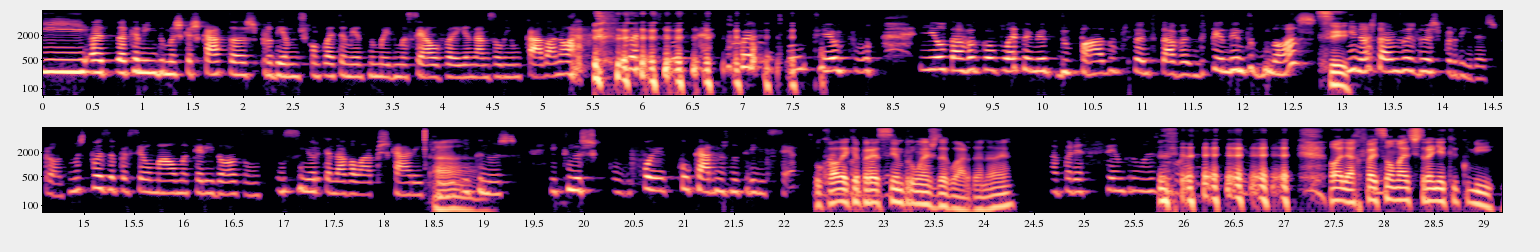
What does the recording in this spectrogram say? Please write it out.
e a, a, caminho de umas cascatas perdemos-nos completamente no meio de uma selva e andámos ali um bocado à nora durante um tempo e ele estava completamente dopado, portanto estava dependente de nós Sim. e nós estávamos as duas perdidas, pronto, mas depois apareceu uma alma caridosa, um, um senhor que andava lá a pescar e que, ah. e que nos e que nos foi colocar-nos no trilho certo. O que vale é que aparece sempre um anjo da guarda, não é? Aparece sempre um anjo da guarda. Olha, a refeição mais estranha que comi.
